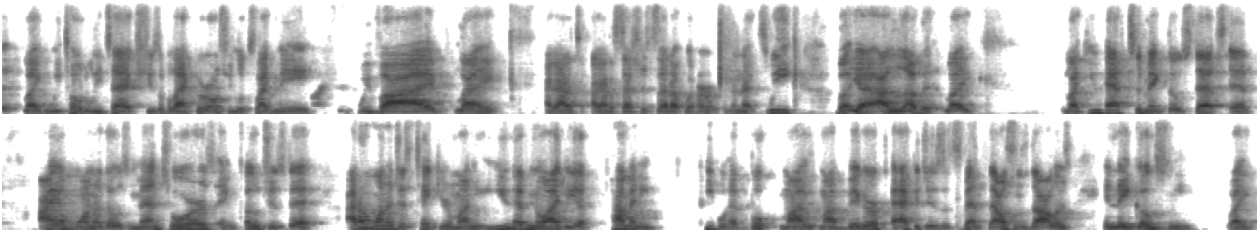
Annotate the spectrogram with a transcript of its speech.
it. Like we totally text. She's a black girl. She looks like me. We vibe. Like I got I got a session set up with her in the next week. But yeah, I love it. Like like you have to make those steps and I am one of those mentors and coaches that I don't want to just take your money. You have no idea how many people have booked my my bigger packages and spent thousands of dollars and they ghost me, like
